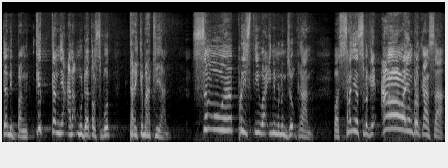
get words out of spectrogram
dan dibangkitkannya anak muda tersebut dari kematian. Semua peristiwa ini menunjukkan bahwasanya sebagai Allah yang perkasa,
